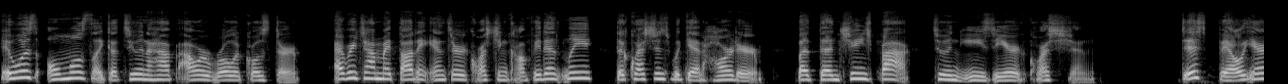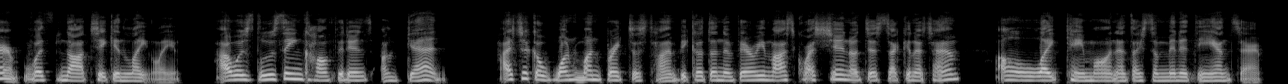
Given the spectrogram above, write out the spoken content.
It was almost like a two and a half hour roller coaster Every time I thought I answered a question confidently, the questions would get harder, but then change back to an easier question. This failure was not taken lightly. I was losing confidence again. I took a one month break this time because on the very last question of this second attempt, a light came on as I submitted the answer.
